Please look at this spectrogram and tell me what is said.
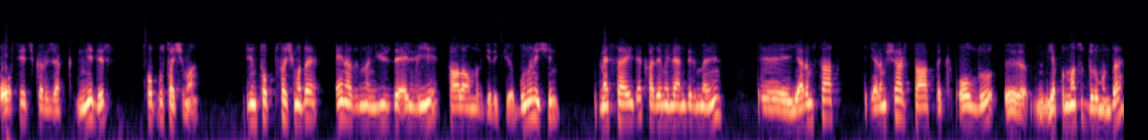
ortaya çıkaracak nedir? Toplu taşıma bizim toplu taşımada en azından %50'yi sağlamamız gerekiyor. Bunun için mesaide kademelendirmenin e, yarım saat, yarımşar saatlik olduğu e, yapılması durumunda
